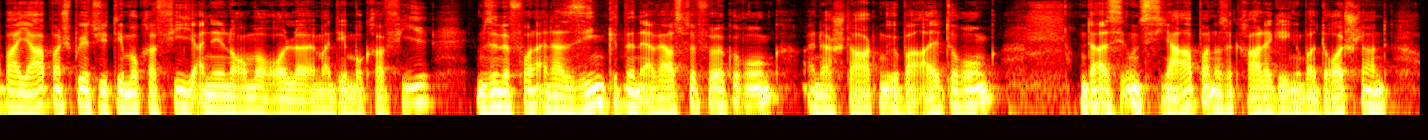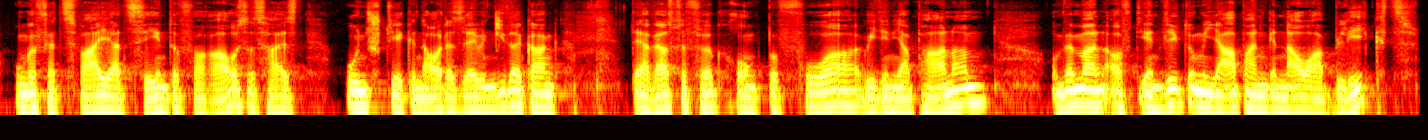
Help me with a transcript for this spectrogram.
bei Japan spielt die Demografie eine enorme Rolle. Meine Demografie im Sinne von einer sinkenden Erwerbsbevölkerung, einer starken Überalterung. Und da ist uns Japan, also gerade gegenüber Deutschland, ungefähr zwei Jahrzehnte voraus. Das heißt, uns steht genau derselbe Niedergang der Erwerbsbevölkerung bevor wie den Japanern. Und wenn man auf die Entwicklung in Japan genauer blickt,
